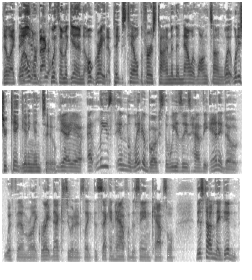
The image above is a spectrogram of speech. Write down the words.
They're like, They well, we're back dra- with them again. Oh, great, a pig's tail the first time, and then now a long tongue. What what is your kid getting into? Yeah, yeah. At least in the later books, the Weasleys have the antidote with them, or like right next to it. It's like the second half of the same capsule. This time they didn't.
